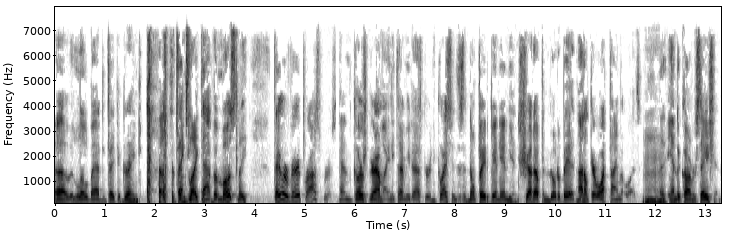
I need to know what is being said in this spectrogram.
uh, a little bad to take a drink, things like that. But mostly, they were very prosperous. And of course, Grandma, anytime you'd ask her any questions, she said, "Don't pay to be an Indian. Shut up and go to bed." And I don't care what time it was. Mhm. End of conversation,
